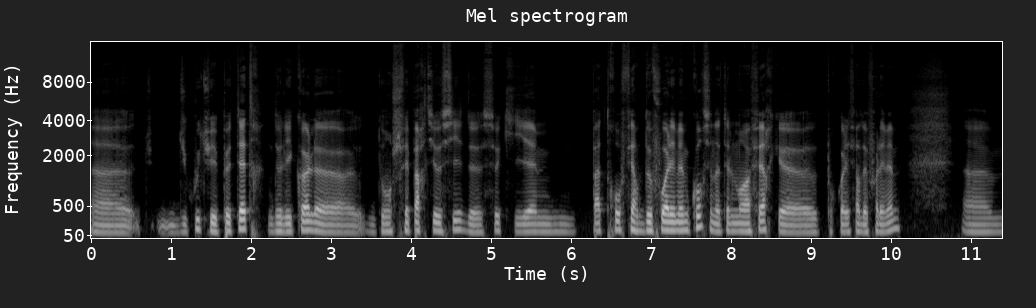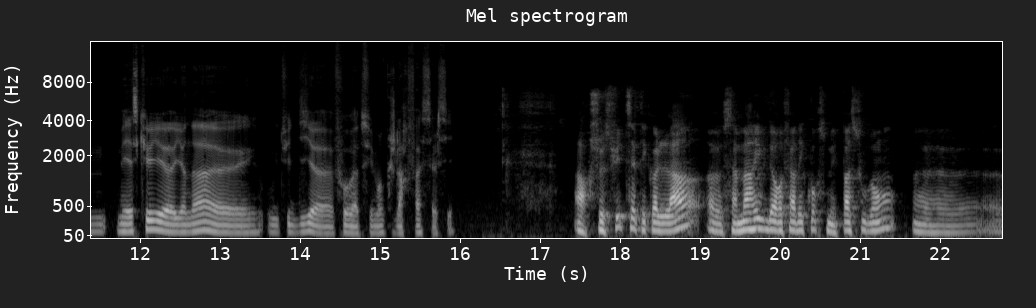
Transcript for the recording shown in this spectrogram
Euh, du coup, tu es peut-être de l'école dont je fais partie aussi, de ceux qui aiment pas trop faire deux fois les mêmes courses. Il y en a tellement à faire que pourquoi les faire deux fois les mêmes? Mais est-ce qu'il y en a où tu te dis, faut absolument que je la refasse celle-ci? Alors, je suis de cette école-là. Euh, ça m'arrive de refaire des courses, mais pas souvent. Euh,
